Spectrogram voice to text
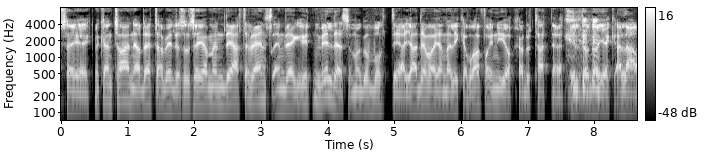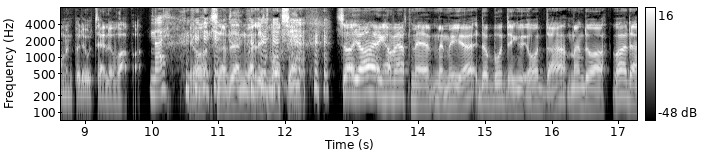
sier jeg. Vi kan ta ned dette bildet. Så sier hun ja, men der til venstre en vegg uten bilde, så vi går bort der. Ja, det var gjerne like bra, for i New York har du tatt ned et bilde, og da gikk alarmen på det hotellet over være på. Nei. jo, så den var litt morsom. Så ja, jeg har vært med, med mye. Da bodde jeg i Odda, men da var det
